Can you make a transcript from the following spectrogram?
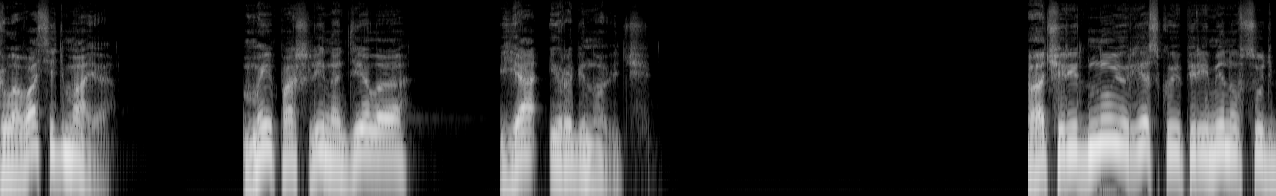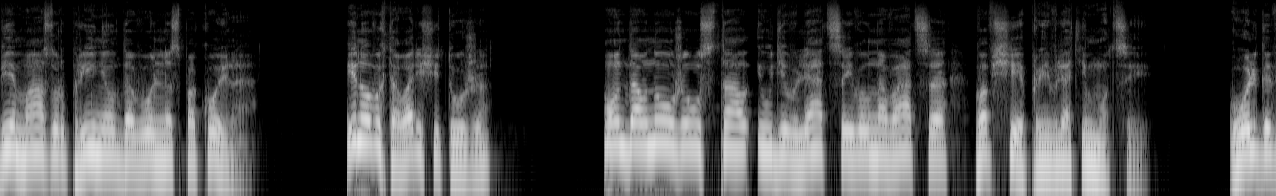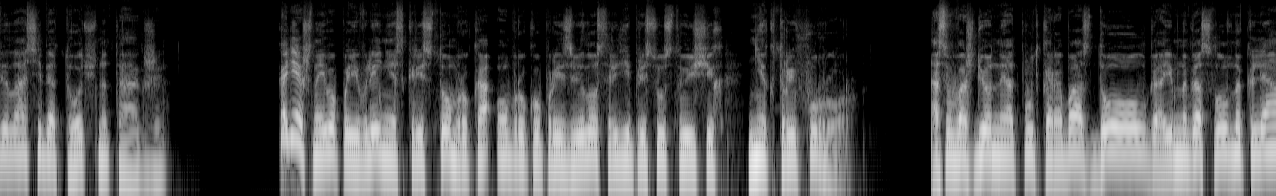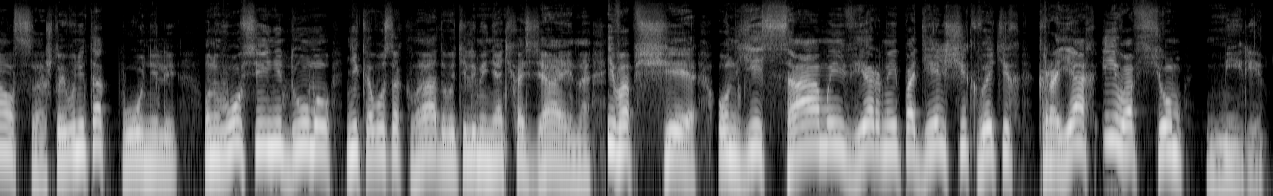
Глава седьмая. Мы пошли на дело я и Рабинович. Очередную резкую перемену в судьбе Мазур принял довольно спокойно. И новых товарищей тоже. Он давно уже устал и удивляться, и волноваться, вообще проявлять эмоции. Ольга вела себя точно так же. Конечно, его появление с крестом рука об руку произвело среди присутствующих некоторый фурор. Освобожденный от пут Карабас долго и многословно клялся, что его не так поняли, он вовсе и не думал никого закладывать или менять хозяина, и вообще он есть самый верный подельщик в этих краях и во всем мире.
